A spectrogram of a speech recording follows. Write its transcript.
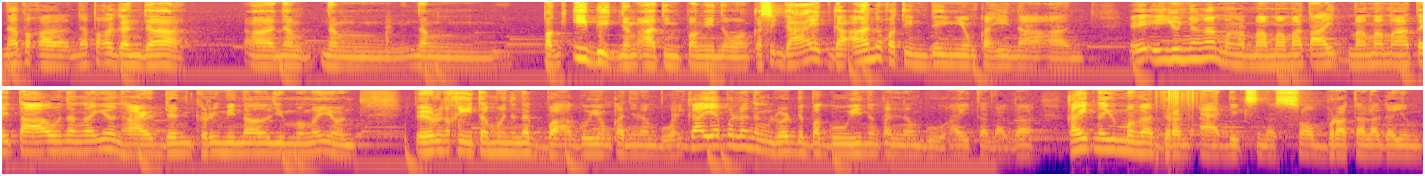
napaka napakaganda uh, ng ng ng pag-ibig ng ating Panginoon kasi kahit gaano katinding yung kahinaan, eh yun nga mga mamamatay mamamatay tao na ngayon, hardened criminal yung mga yon. Pero nakita mo na nagbago yung kanilang buhay. Kaya pala ng Lord na baguhin ang kanilang buhay talaga. Kahit na yung mga drug addicts na sobra talaga yung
